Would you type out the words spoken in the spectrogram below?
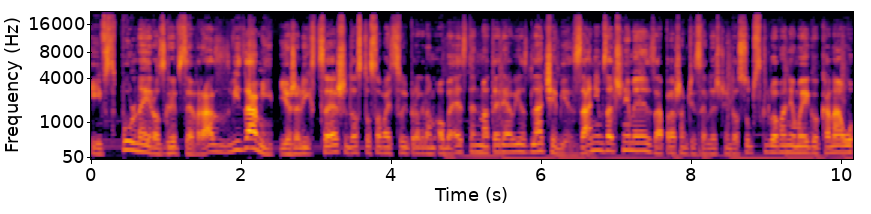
i wspólnej rozgrywce wraz z widzami. Jeżeli chcesz dostosować swój program OBS, ten materiał jest dla Ciebie. Zanim zaczniemy, zapraszam Cię serdecznie do subskrybowania mojego kanału.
